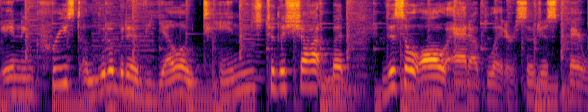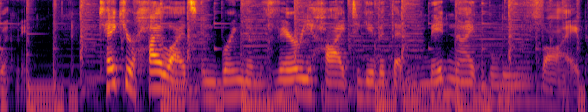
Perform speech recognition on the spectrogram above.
it increased a little bit of yellow tinge to the shot, but this will all add up later, so just bear with me. Take your highlights and bring them very high to give it that midnight blue vibe.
